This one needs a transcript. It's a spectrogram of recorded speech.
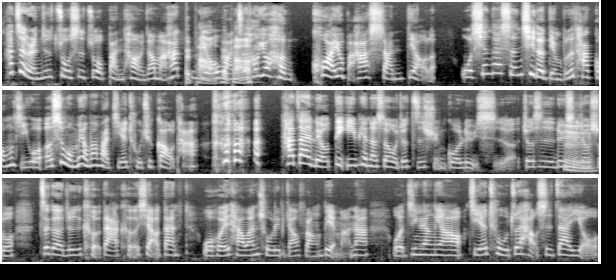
他这个人就是做事做半套，你知道吗？他留完之后又很快又把它删掉了。我现在生气的点不是他攻击我，而是我没有办法截图去告他。他在留第一篇的时候，我就咨询过律师了，就是律师就说这个就是可大可小，但我回台湾处理比较方便嘛，那我尽量要截图，最好是在有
